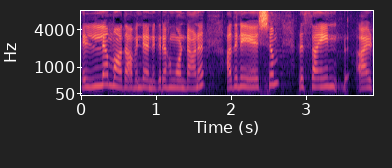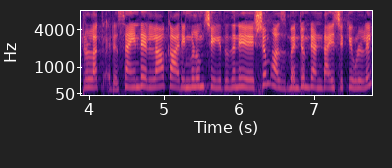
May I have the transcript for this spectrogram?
എല്ലാം മാതാവിന്റെ അനുഗ്രഹം കൊണ്ടാണ്. അതിനുശേഷം റിസൈൻ ആയിട്ടുള്ള റിസൈന്റെ എല്ലാ കാര്യങ്ങളും ചെയ്തതിന് ശേഷം ഹസ്ബൻഡും രണ്ടാഴ്ചയ്ക്കുള്ളിൽ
